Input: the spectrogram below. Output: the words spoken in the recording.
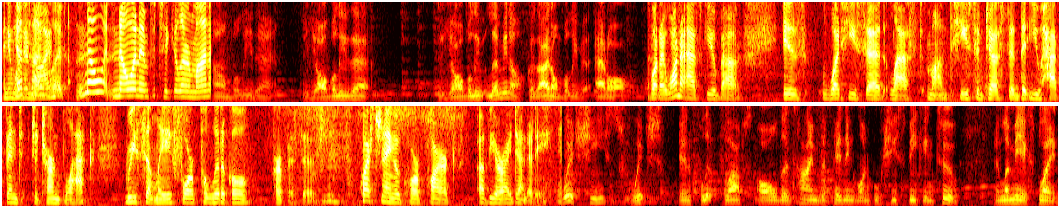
Anyone Yes, in I mind? would. No, one- no one in particular in mind. I don't believe that. Do y'all believe that? Do y'all believe it? Let me know, because I don't believe it at all. What I want to ask you about is what he said last month. He suggested that you happened to turn black recently for political purposes, questioning a core part of your identity. Which she switch and flip flops all the time depending on who she's speaking to. And let me explain.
